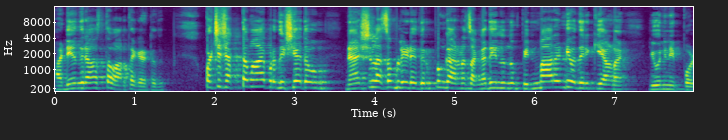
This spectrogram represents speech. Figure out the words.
അടിയന്തരാവസ്ഥ വാർത്ത കേട്ടത്. പക്ഷെ ശക്തമായ പ്രതിഷേധവും നാഷണൽ അസംബ്ലിയുടെ എതിർപ്പും കാരണം സംഗതിയിൽ നിന്നും പിന്മാറേണ്ടി വന്നിരിക്കുകയാണ് യൂണിയൻ ഇപ്പോൾ.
